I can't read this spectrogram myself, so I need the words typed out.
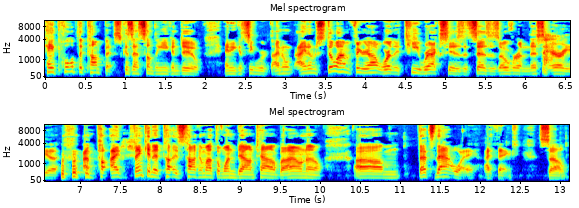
Hey, pull up the compass because that's something you can do, and you can see where I don't. I don't still haven't figured out where the T Rex is. It says is over in this area. I'm, I'm thinking it t- it's talking about the one downtown, but I don't know. Um, that's that way, I think. So,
